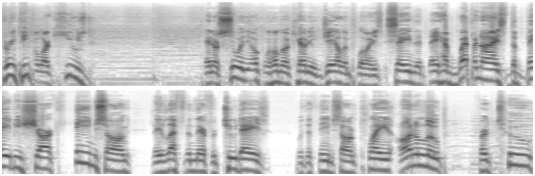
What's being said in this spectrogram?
Three people are accused and are suing the Oklahoma County jail employees, saying that they have weaponized the Baby Shark theme song. They left them there for two days with the theme song playing on a loop for two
